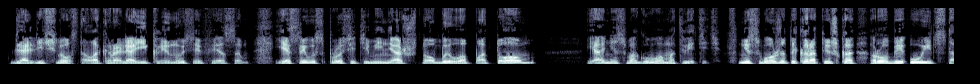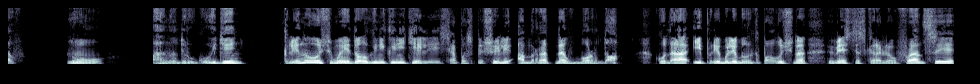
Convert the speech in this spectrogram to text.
для личного стола короля, и клянусь Эфесом, если вы спросите меня, что было потом, я не смогу вам ответить. Не сможет и коротышка Робби Уитстов. Ну, а на другой день? Клянусь, мы долго не конетелились, а поспешили обратно в Бордо, куда и прибыли благополучно вместе с королем Франции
